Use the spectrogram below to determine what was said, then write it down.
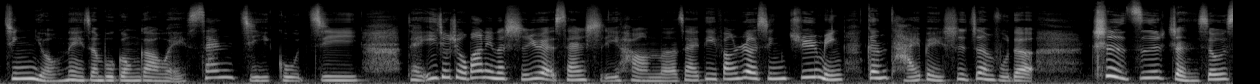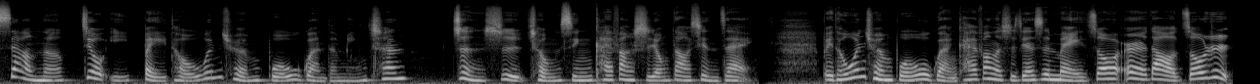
经由内政部公告为三级古迹。在一九九八年的十月三十一号呢，在地方热心居民跟台北市政府的斥资整修下呢，就以北投温泉博物馆的名称正式重新开放使用到现在。北投温泉博物馆开放的时间是每周二到周日，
